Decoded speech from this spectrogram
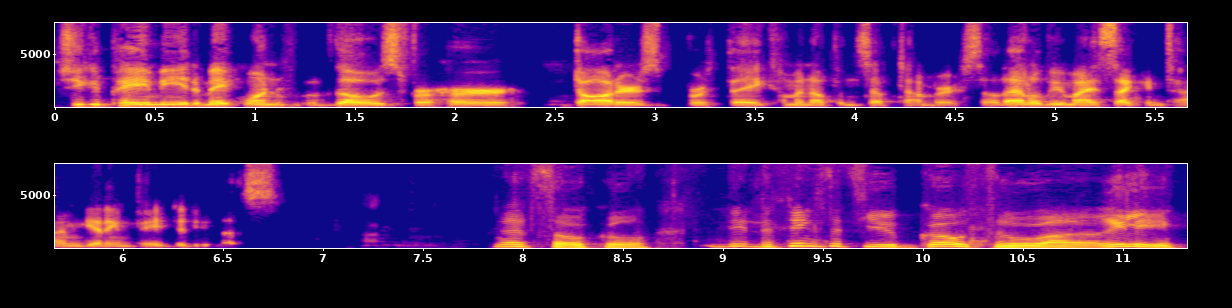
she could pay me to make one of those for her daughter's birthday coming up in September. So that'll be my second time getting paid to do this. That's so cool. The, the things that you go through are really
